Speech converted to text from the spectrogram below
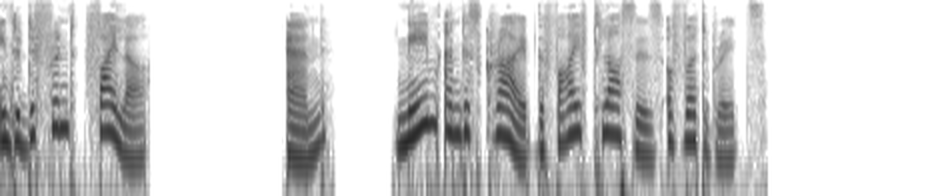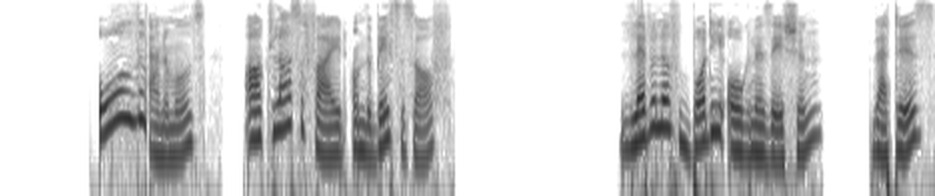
into different phyla, and name and describe the five classes of vertebrates. All the animals are classified on the basis of level of body organization, that is,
